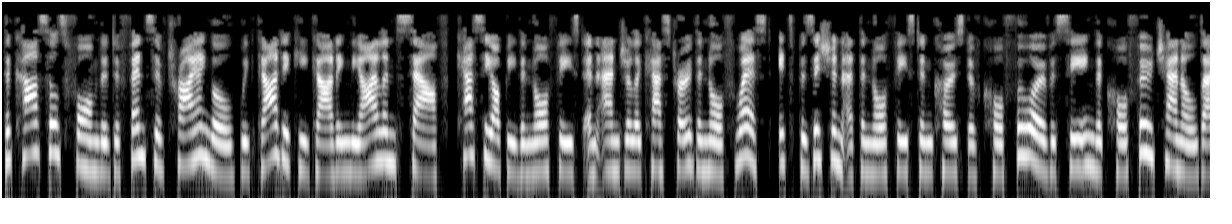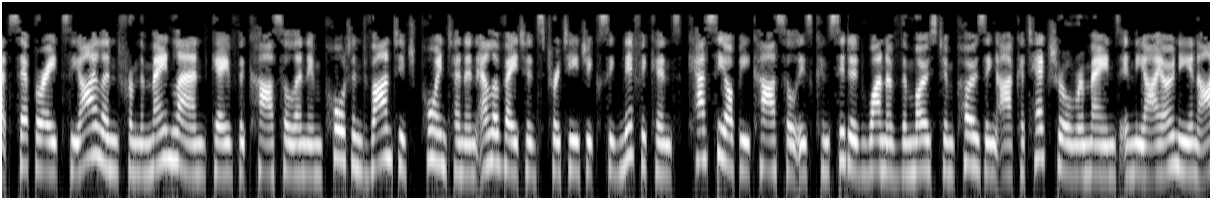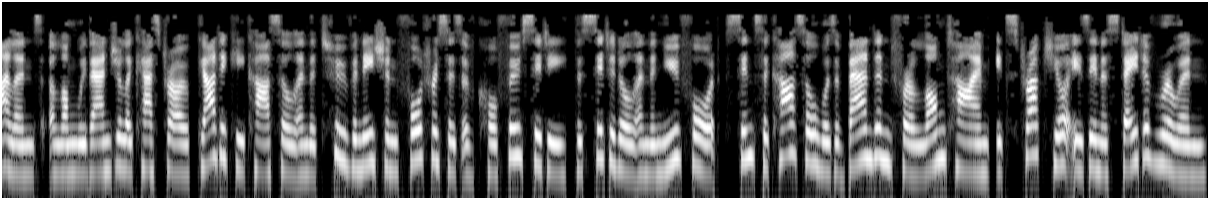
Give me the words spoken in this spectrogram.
The castles formed a defensive triangle, with Gardiki guarding the island's south, Cassiope the northeast and Angelokastro the northwest, its position at the northeastern coast of Corfu overseeing the Corfu Channel that separates the island from the mainland gave the castle an important vantage point and an elevated strategic significance. Cassiope Castle is considered one of the most imposing architectural remains in the Ionian Islands, along with Angelokastro, Gardiki Castle and the two Venetian fortresses of Corfu City, the citadel and the new fort. Since the castle was abandoned for a long time, its structure is in a state of ruin.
